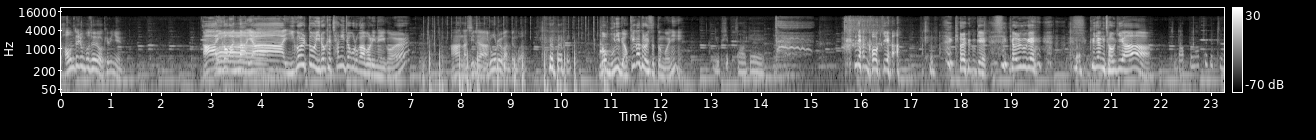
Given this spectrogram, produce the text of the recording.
가운데 좀 보세요 케빈님 아 이거 아. 맞나? 야 이걸 또 이렇게 창의적으로 가버리네 이걸 아 나 진짜 1호를 만든 거야 너 문이 몇 개가 들어있었던 거니? 64개. 그냥 거기야 결국에 결국에 그냥 저기야 나쁜 하트비트.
